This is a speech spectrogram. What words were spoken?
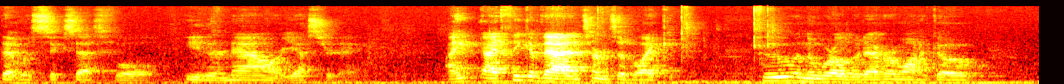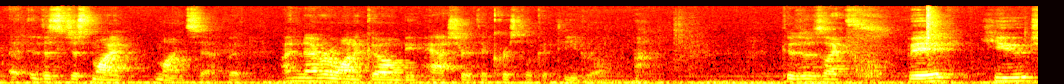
that was successful either now or yesterday. I, I think of that in terms of like, who in the world would ever want to go? Uh, this is just my mindset, but I never want to go and be pastor at the Crystal Cathedral because it was like big, huge,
